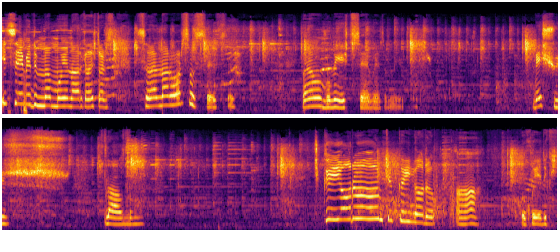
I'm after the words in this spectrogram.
Hiç sevmedim ben bu oyunu arkadaşlar. Sevenler varsa sevsin. Ben ama bunu hiç sevmedim. benim. 500 lazım. Çıkıyorum, çıkıyorum. Aa, boku yedik.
